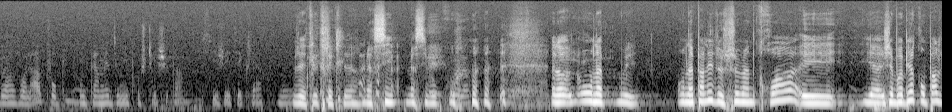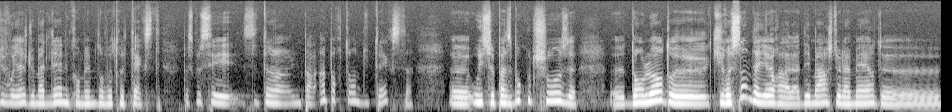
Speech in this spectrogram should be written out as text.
ben voilà, pour, me permettre de m'y projeter. Je ne sais pas si j'ai été claire. Vous avez été très claire. Merci, merci beaucoup. Alors, on a, oui, on a parlé de chemin de croix et j'aimerais bien qu'on parle du voyage de Madeleine quand même dans votre texte, parce que c'est une part importante du texte où il se passe beaucoup de choses dans l'ordre qui ressemble d'ailleurs à la démarche de la mère de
